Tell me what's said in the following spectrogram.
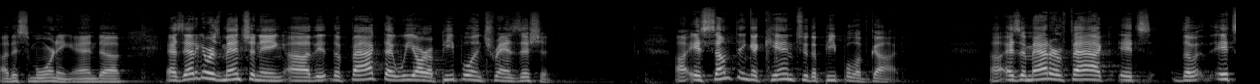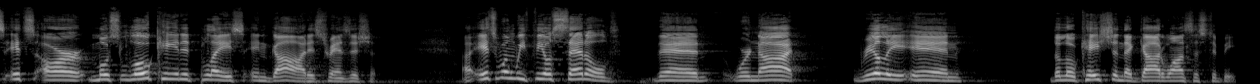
uh, this morning. And uh, as Edgar was mentioning, uh, the, the fact that we are a people in transition uh, is something akin to the people of God. as a matter of fact, it's, the, it's, it's our most located place in God is transition. it's when we feel settled that we're not really in the location that God wants us to be.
